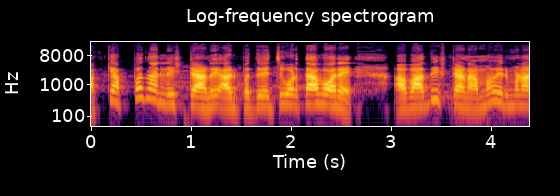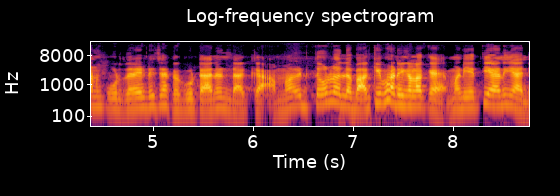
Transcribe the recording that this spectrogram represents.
ആക്കി അപ്പം നല്ല ഇഷ്ടമാണ് അടുപ്പത്ത് വെച്ച് കൊടുത്താൽ പോരെ. അപ്പോൾ അത് ഇഷ്ടമാണ് അമ്മ വരുമ്പോഴാണ് കൂടുതലായിട്ട് ചക്ക കൂട്ടാൻ ഉണ്ടാക്കുക. അമ്മ എടുത്തോളൂല്ലോ ബാക്കി പണികളൊക്കെ. മടിയത്തിയാണ് ഞാൻ.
